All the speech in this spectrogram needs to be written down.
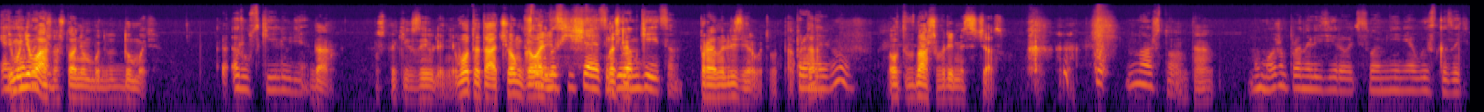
Ему не этом, важно, что о нем будут думать. Русские люди. Да, после таких заявлений. Вот это о чем Что он говорит. восхищается Значит, Биллом Гейтсом. Проанализировать вот так, да? Проанали- Ну, Вот в наше время сейчас. ну а что? Да. Мы можем проанализировать свое мнение, высказать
